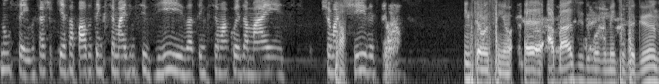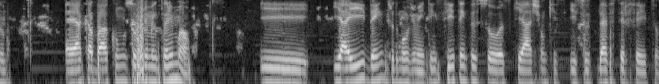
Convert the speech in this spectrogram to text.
não sei, você acha que essa pauta tem que ser mais incisiva, tem que ser uma coisa mais chamativa, etc. Então, assim, ó, é, a base do movimento vegano é acabar com o sofrimento animal. E e aí, dentro do movimento em si, tem pessoas que acham que isso deve ser feito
